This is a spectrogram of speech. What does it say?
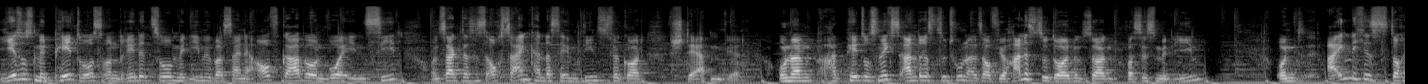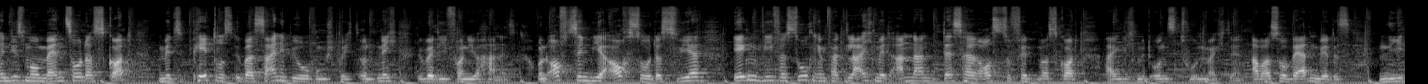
Jesus mit Petrus und redet so mit ihm über seine Aufgabe und wo er ihn sieht und sagt, dass es auch kann, dass er im Dienst für Gott sterben wird. Und dann hat Petrus nichts anderes zu tun, als auf Johannes zu deuten und zu sagen, was ist mit ihm? Und eigentlich ist es doch in diesem Moment so, dass Gott mit Petrus über seine Berufung spricht und nicht über die von Johannes. Und oft sind wir auch so, dass wir irgendwie versuchen, im Vergleich mit anderen das herauszufinden, was Gott eigentlich mit uns tun möchte. Aber so werden wir das nie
